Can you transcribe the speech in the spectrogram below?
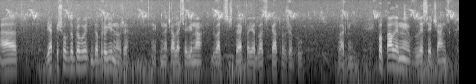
А я пішов добровільно вже. Як почалася війна 24-го, я 25-го вже був в армії. Попали ми в Лисичанськ.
